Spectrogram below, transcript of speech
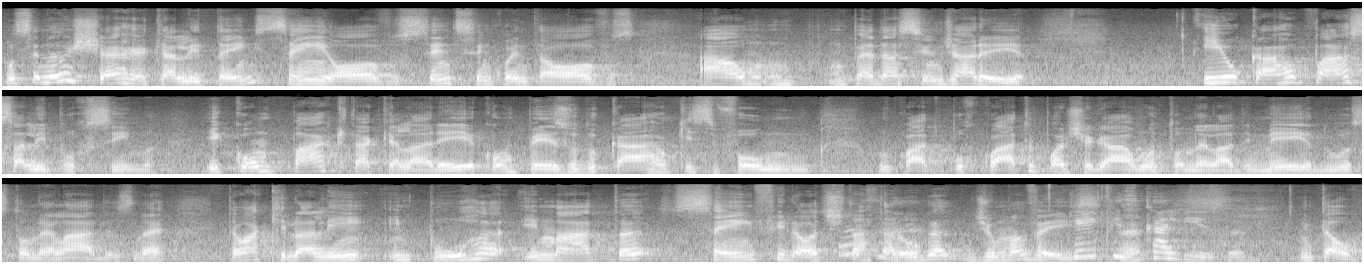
você não enxerga que ali tem 100 ovos, 150 ovos, a um, um pedacinho de areia. E o carro passa ali por cima e compacta aquela areia com o peso do carro, que se for um, um 4x4 pode chegar a uma tonelada e meia, duas toneladas, né? Então aquilo ali empurra e mata 100 filhotes de tartaruga é. de uma vez. Quem né? fiscaliza? Então,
